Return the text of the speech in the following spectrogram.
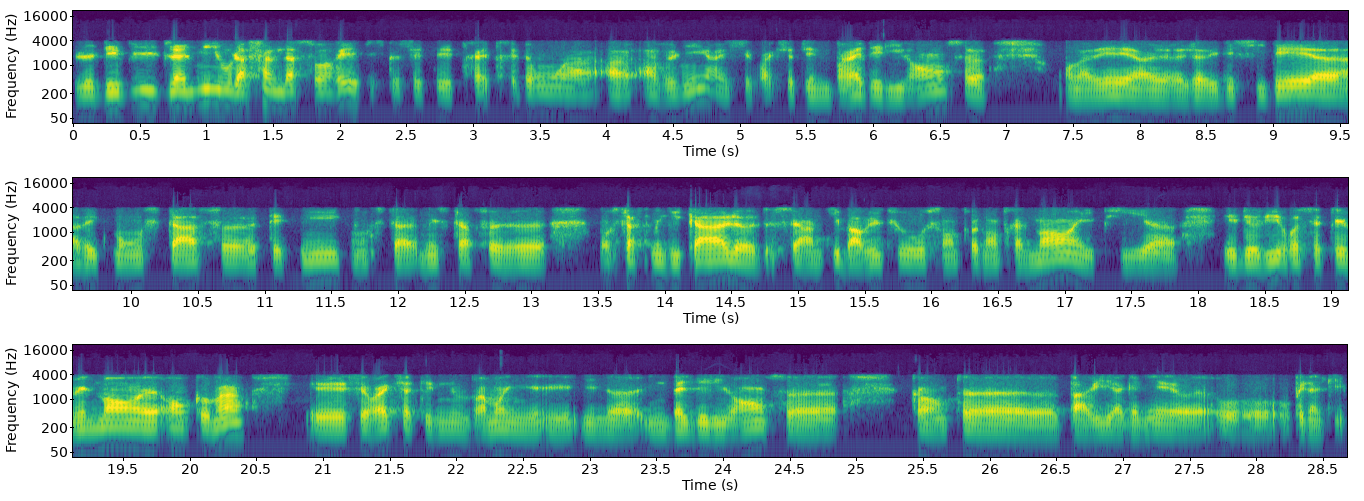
le début de la nuit ou la fin de la soirée, puisque c'était très très long à, venir, et c'est vrai que c'était une vraie délivrance. On avait, euh, j'avais décidé euh, avec mon staff technique, mon staff, mes staff, mon staff médical, de faire un petit barbecue au centre d'entraînement et puis et de vivre cet événement en commun. Et c'est vrai que c'était vraiment une, une, une, belle délivrance quand euh, Paris a gagné euh, au, au pénalty. Et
